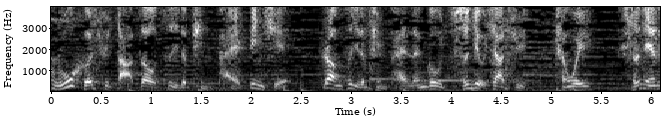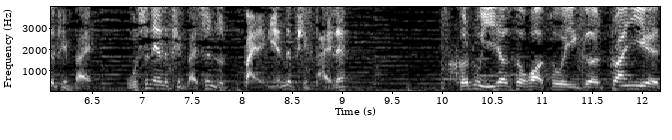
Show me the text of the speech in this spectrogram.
如何去打造自己的品牌，并且？让自己的品牌能够持久下去，成为十年的品牌、五十年的品牌，甚至百年的品牌呢？合众营销策划作为一个专业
